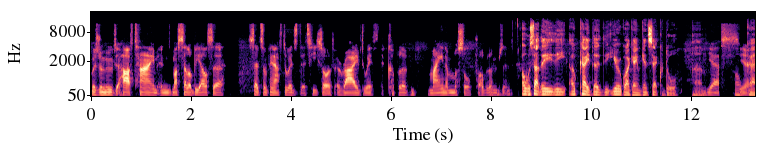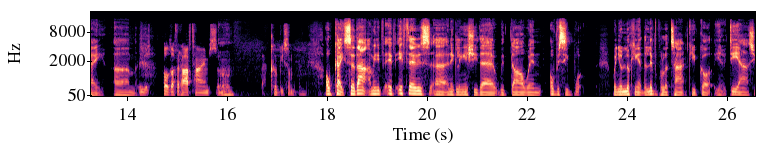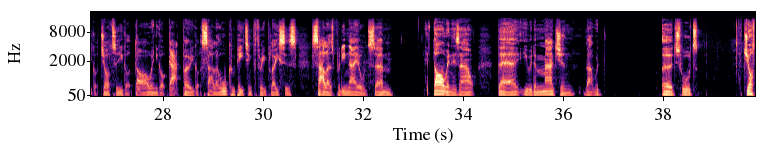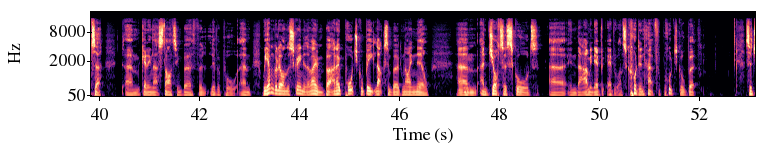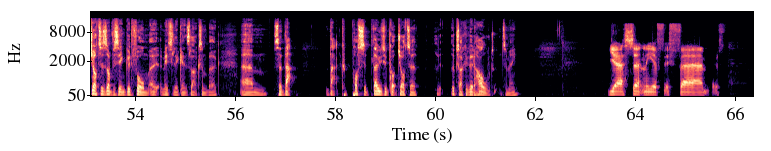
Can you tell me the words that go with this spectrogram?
was removed at half time, and Marcelo Bielsa said something afterwards that he sort of arrived with a couple of minor muscle problems and oh was that the the okay the the uruguay game against ecuador um yes okay yeah. um he was pulled off at half time so mm. that could be something okay so that i mean if if, if there is uh, an niggling issue there with darwin obviously what when you're looking at the Liverpool attack, you've got you know Diaz, you've got Jota, you've got Darwin, you've got Gakpo, you've got Salah, all competing for three places. Salah's pretty nailed. Um, if Darwin is out there, you would imagine that would urge towards Jota um, getting that starting berth for Liverpool. Um, we haven't got it on the screen at the moment, but I know Portugal beat Luxembourg 9 0, um, mm. and Jota scored uh, in that. I mean, every, everyone scored in that for Portugal, but so Jota's obviously in good form, uh, admittedly, against Luxembourg. Um, so that that could possibly, those who've got Jota, looks like a good hold to me. Yeah, certainly. If if um, if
